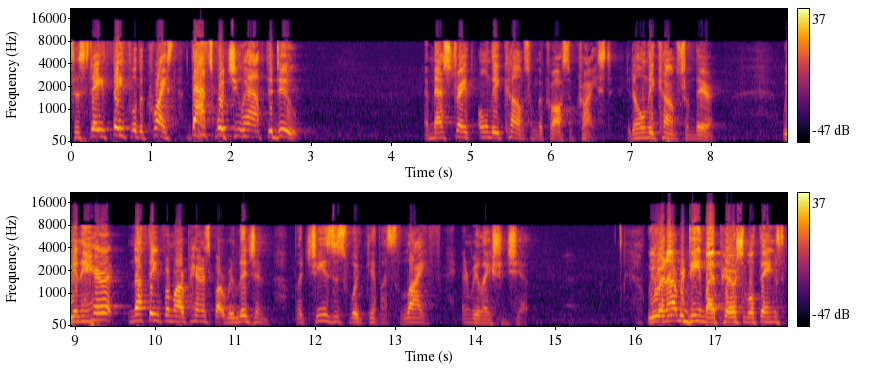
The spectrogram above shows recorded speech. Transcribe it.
to stay faithful to Christ, that's what you have to do. And that strength only comes from the cross of Christ. It only comes from there. We inherit nothing from our parents but religion, but Jesus would give us life and relationship. We were not redeemed by perishable things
